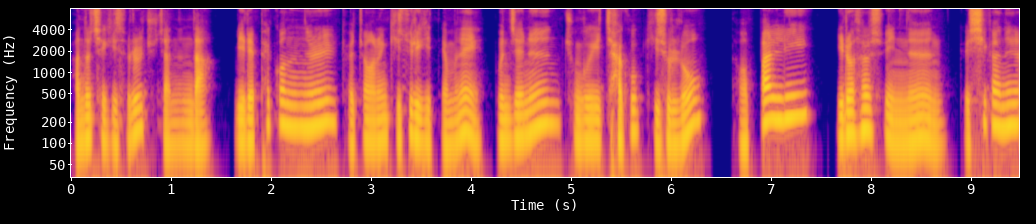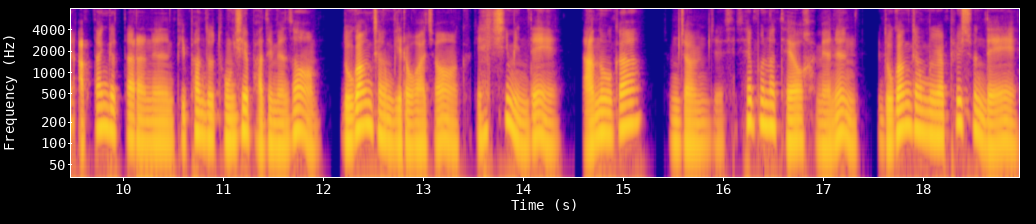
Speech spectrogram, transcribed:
반도체 기술을 주지 않는다. 미래 패권을 결정하는 기술이기 때문에 문제는 중국이 자국 기술로 더 빨리 일어설 수 있는 그 시간을 앞당겼다라는 비판도 동시에 받으면서 노광 장비라고 하죠. 그게 핵심인데 나노가 점점 이제 세분화되어 가면은 노광 장비가 필수인데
